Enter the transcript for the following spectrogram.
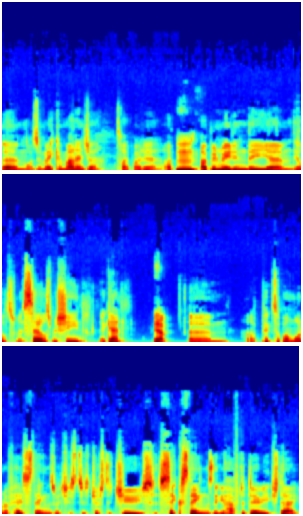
the um, what was it, maker manager type idea. I've Mm. I've been reading the um, the Ultimate Sales Machine again. Yep. Um, I picked up on one of his things, which is to, just to choose six things that you have to do each day,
